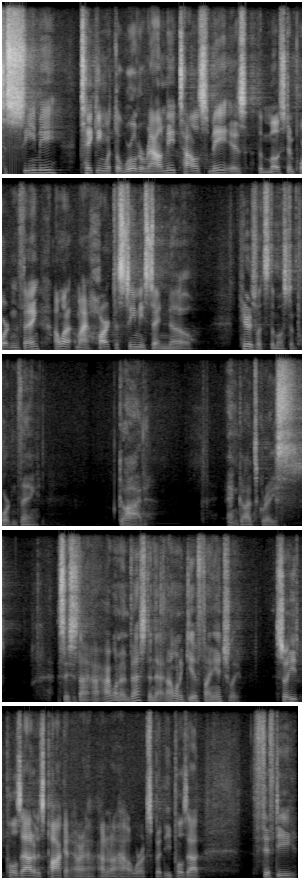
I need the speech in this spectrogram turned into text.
to see me taking what the world around me tells me is the most important thing. I want my heart to see me say, no. Here's what's the most important thing God and God's grace. So he says, I, I want to invest in that and I want to give financially. So he pulls out of his pocket, I don't know how it works, but he pulls out 50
